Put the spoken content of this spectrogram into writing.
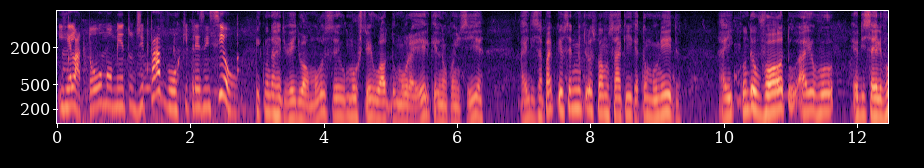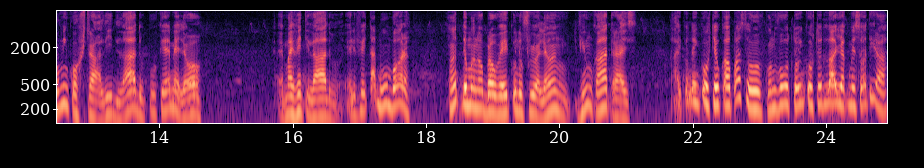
e relatou o momento de pavor que presenciou. E quando a gente veio do almoço, eu mostrei o Alto do Moura a ele, que ele não conhecia. Aí ele disse, rapaz, por que você não me trouxe para almoçar aqui, que é tão bonito? Aí quando eu volto, aí eu vou, eu disse a ele, vamos encostar ali de lado, porque é melhor é mais ventilado. Ele fez, tá bom, bora. Antes de eu manobrar o veículo, quando eu fui olhando, vi um carro atrás. Aí quando eu encostei, o carro passou. Quando voltou, encostou do lado e já começou a atirar.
